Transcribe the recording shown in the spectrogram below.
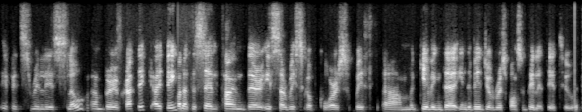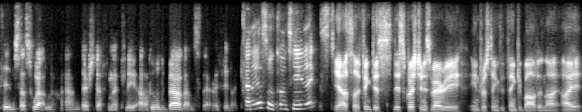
if it's really slow and bureaucratic, I think. But at the same time, there is a risk, of course, with um, giving the individual responsibility to the teams as well. And there's definitely a good balance there, I feel like. Can I also come to you next? Yeah, so I think this this question is very interesting to think about, and I I,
